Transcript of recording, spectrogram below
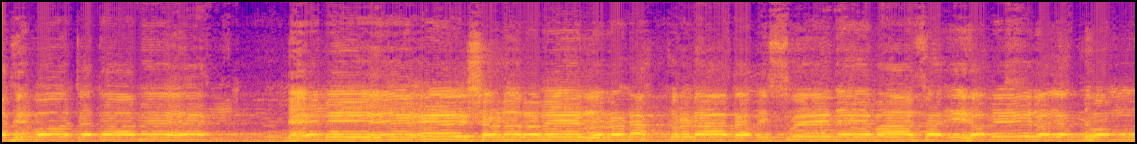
अधिवोचता मे देवे षडुर्वे ऋणः कृणाथ विश्वे देवास इह वीरयध्वमु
